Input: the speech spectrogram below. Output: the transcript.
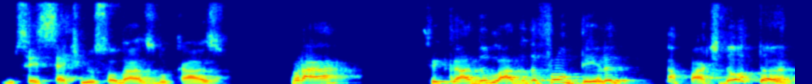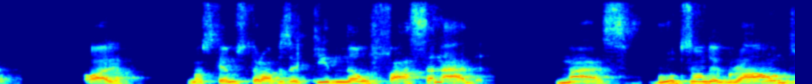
não sei, 7 mil soldados no caso, para ficar do lado da fronteira, a parte da OTAN. Olha, nós temos tropas aqui, não faça nada. Mas boots on the ground,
